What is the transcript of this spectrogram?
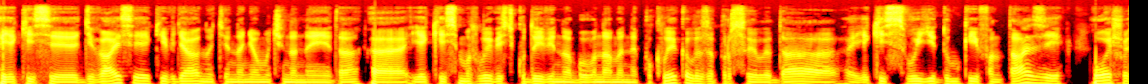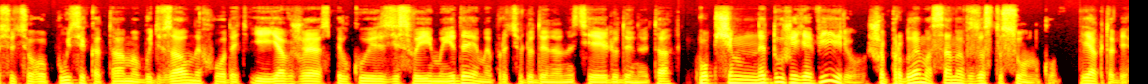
якісь е, девайси, які вдягнуті на ньому чи на неї, да? е, якісь можливість, куди він або вона мене покликали, запросили, да? якісь свої думки і фантазії. Ой, щось у цього пузіка, та, мабуть, в зал не ходить, і я вже спілкуюся зі своїми ідеями про цю людину над цією людиною. Та в общем, не дуже я вірю, що проблема саме в застосунку. Як тобі?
